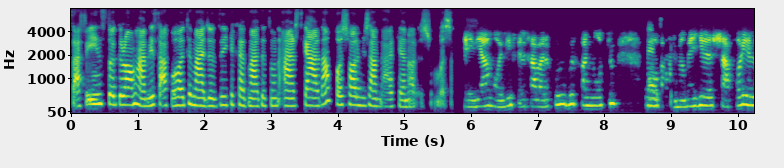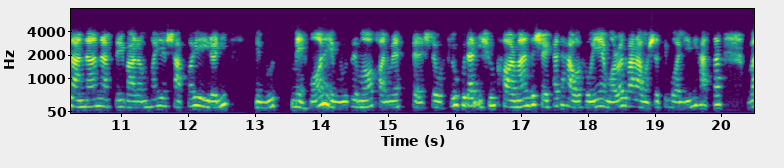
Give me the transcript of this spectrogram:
صفحه اینستاگرام همه صفحات مجازی که خدمتتون عرض کردم خوشحال میشم در کنارشون باشم. خیلی هم عالی. خیلی خبر خوبی بود خانم مطلوب با برنامه شبهای لندن در سری برنامه های شبهای ایرانی امروز مهمان امروز ما خانم فرشته اسلوب بودن. ایشون کارمند شرکت هواپیمایی امارات و روانشناسی بالینی هستن و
